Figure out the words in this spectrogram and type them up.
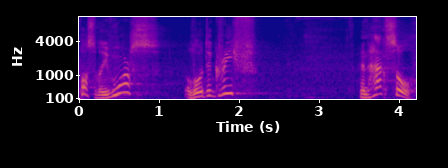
Possibly even worse a load of grief and hassle.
